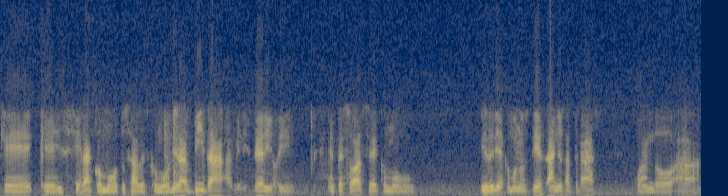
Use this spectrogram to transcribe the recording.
que, que hiciera como, tú sabes, como diera vida al ministerio y empezó hace como, yo diría como unos 10 años atrás, cuando a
